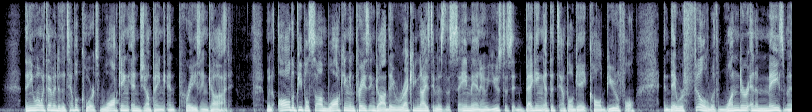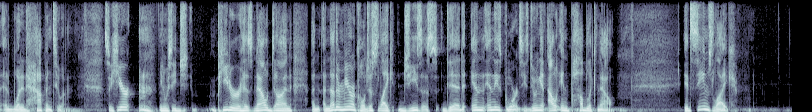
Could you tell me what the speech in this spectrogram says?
Then he went with them into the temple courts, walking and jumping and praising God. When all the people saw him walking and praising God, they recognized him as the same man who used to sit begging at the temple gate called Beautiful, and they were filled with wonder and amazement at what had happened to him. So here, you know, we see Peter has now done an, another miracle, just like Jesus did in, in these courts. He's doing it out in public now. It seems like,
